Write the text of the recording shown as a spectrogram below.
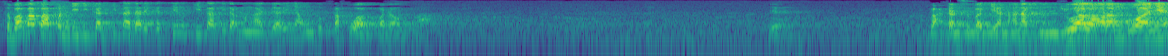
Sebab apa? Pendidikan kita dari kecil kita tidak mengajarinya untuk takwa kepada Allah. Ya. Bahkan sebagian anak menjual orang tuanya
